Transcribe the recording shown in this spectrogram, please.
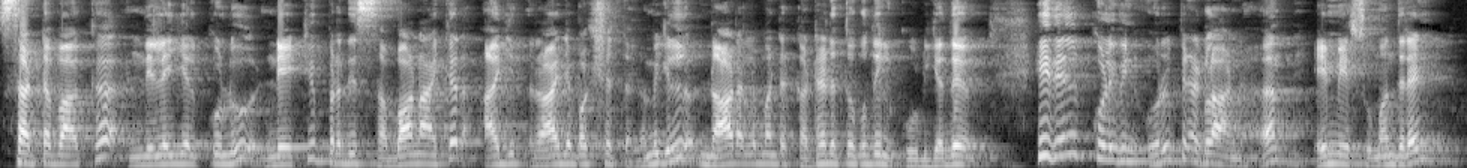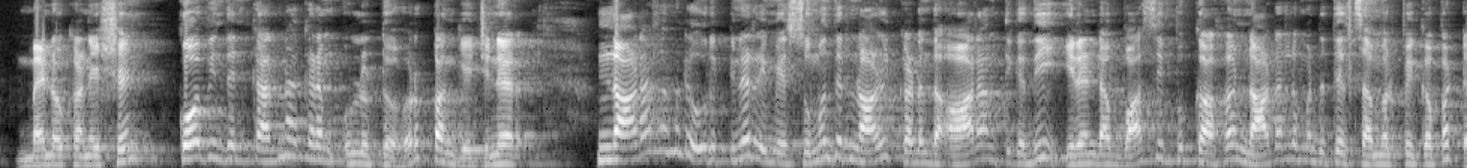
சட்டவாக்க நிலையல் குழு நேற்று பிரதி சபாநாயகர் அஜித் ராஜபக்ஷ தலைமையில் நாடாளுமன்ற கட்டட தொகுதியில் கூடியது. இதில் குழுவின் உறுப்பினர்களான எம். ஏ. சுமந்திரன் மெனோ கணேசன் கோவிந்தன் கருணாகரம் உள்ளிட்டோர் பங்கேற்றனர். நாடாளுமன்ற உறுப்பினர் எம். ஏ. சுமந்திரனால் கடந்த ஆறாம் திகதி இரண்டாம் வாசிப்புக்காக நாடாளுமன்றத்தில் சமர்ப்பிக்கப்பட்ட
